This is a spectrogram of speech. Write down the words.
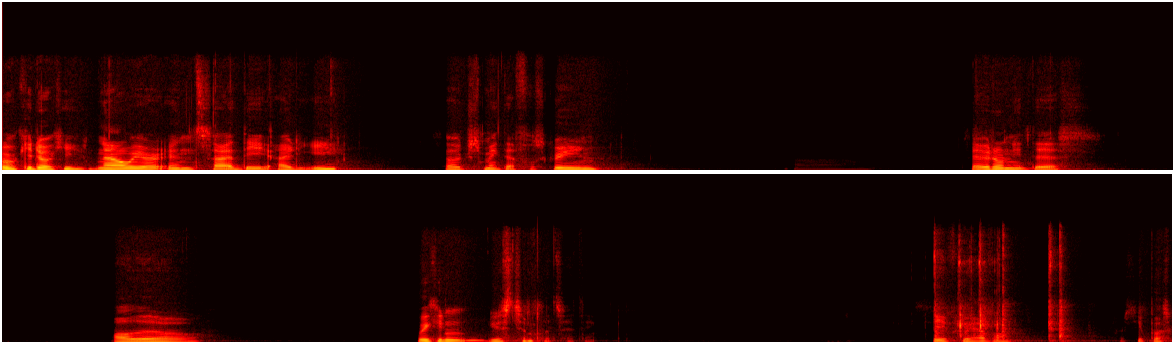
Okie dokie, now we are inside the IDE. So just make that full screen. So we don't need this. Although, we can use templates, I think. See if we have one for C++.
